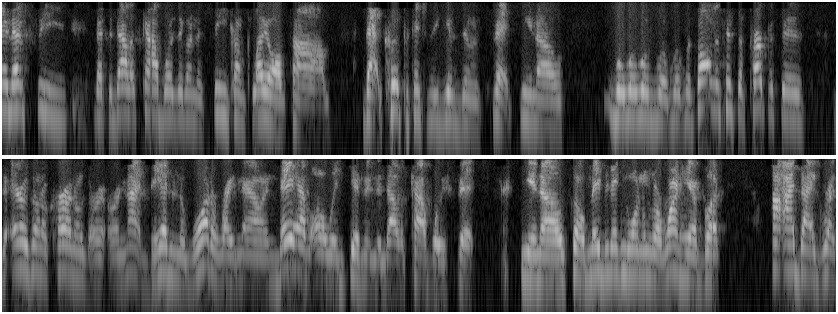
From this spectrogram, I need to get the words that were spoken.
NFC that the Dallas Cowboys are going to see come playoff time that could potentially give them fits. You know, with, with, with, with, with all intents and purposes, the Arizona Cardinals are, are not dead in the water right now, and they have always given the Dallas Cowboys fits. You know, so maybe they can go on a little run here, but I, I digress.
